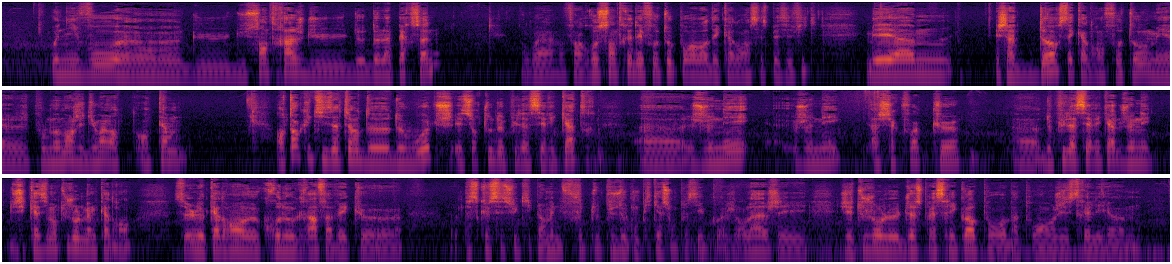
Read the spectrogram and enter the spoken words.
au niveau du, centrage de la personne. Voilà, enfin recentrer des photos pour avoir des cadrans assez spécifiques. Mais euh, j'adore ces cadrans photos, mais euh, pour le moment j'ai du mal en, termes. En tant qu'utilisateur de, Watch et surtout depuis la série 4, euh, je n'ai à chaque fois que depuis la série 4, je n'ai j'ai quasiment toujours le même cadran. Le cadran chronographe avec parce que c'est celui qui permet de foutre le plus de complications possible quoi. Genre là, j'ai toujours le Just Press Record pour bah, pour enregistrer les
